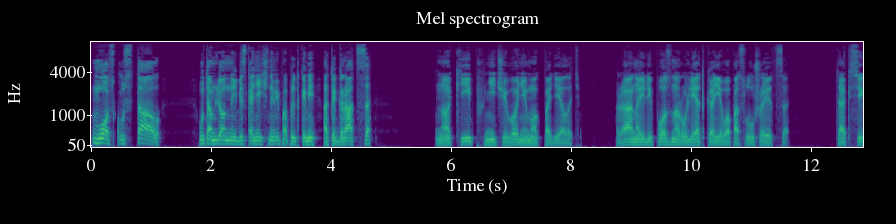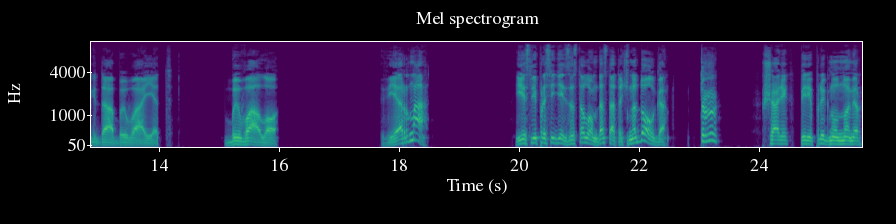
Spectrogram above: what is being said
мозг устал, утомленный бесконечными попытками отыграться. Но Кип ничего не мог поделать. Рано или поздно рулетка его послушается. Так всегда бывает. Бывало. Верно? Если просидеть за столом достаточно долго. Тр! Шарик перепрыгнул номер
